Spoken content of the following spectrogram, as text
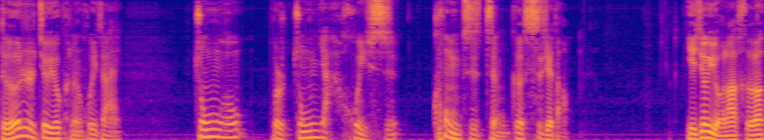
德日就有可能会在中欧或者中亚会师，控制整个世界岛，也就有了和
